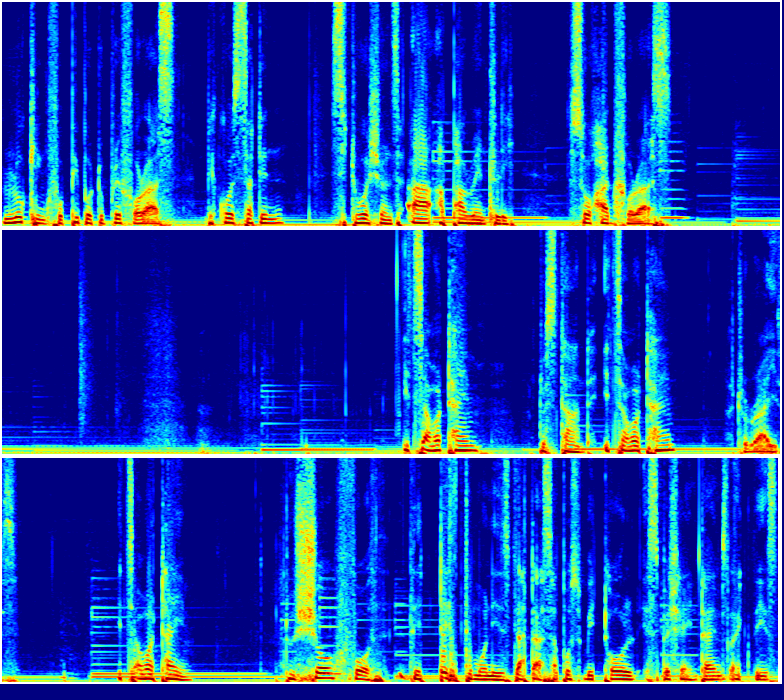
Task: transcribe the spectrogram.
looking for people to pray for us because certain situations are apparently so hard for us? It's our time to stand. It's our time to rise. It's our time to show forth the testimonies that are supposed to be told, especially in times like this.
